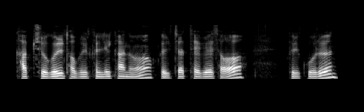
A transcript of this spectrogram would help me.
갑축을 더블 클릭한 후 글자 탭에서 글꼴은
